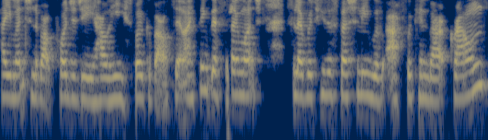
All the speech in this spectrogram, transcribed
how you mentioned about prodigy how he spoke about it. And i think there's so much celebrities especially with african backgrounds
